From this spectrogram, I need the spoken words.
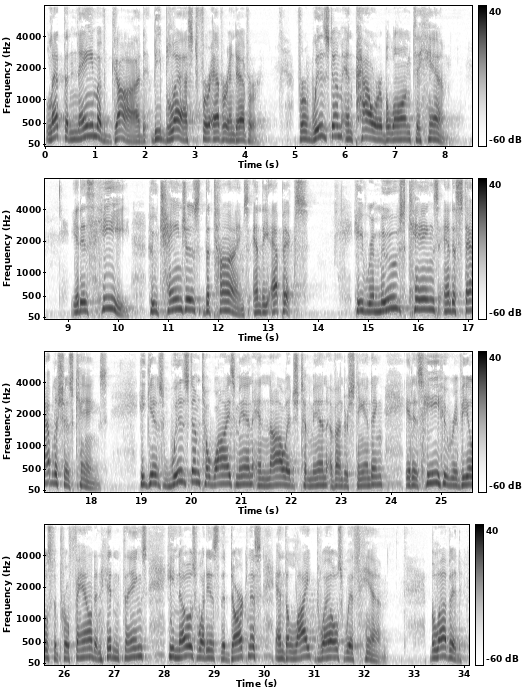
Let the name of God be blessed forever and ever, for wisdom and power belong to him. It is he who changes the times and the epochs. He removes kings and establishes kings. He gives wisdom to wise men and knowledge to men of understanding. It is He who reveals the profound and hidden things. He knows what is the darkness and the light dwells with Him. Beloved,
